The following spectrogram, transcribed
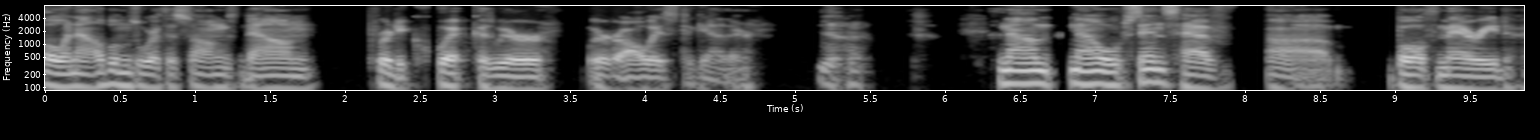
oh an album's worth of songs down pretty quick because we were we were always together. Yeah. Now now since have uh, both married,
